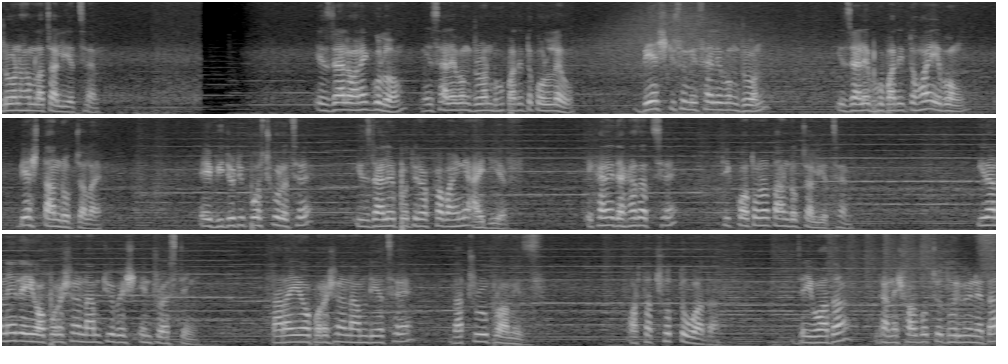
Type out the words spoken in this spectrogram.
ড্রোন হামলা চালিয়েছে। ইসরায়েল অনেকগুলো মিসাইল এবং ড্রোন ভূপাতিত করলেও বেশ কিছু মিসাইল এবং ড্রোন ইসরায়েলে ভূপাতিত হয় এবং বেশ তাণ্ডব চালায়। এই ভিডিওটি পোস্ট করেছে ইসরায়েলের প্রতিরক্ষা বাহিনী আইডিএফ। এখানে দেখা যাচ্ছে ঠিক কতটা তাণ্ডব চালিয়েছেন। ইরানের এই অপারেশনের নামটিও বেশ ইন্টারেস্টিং তারা এই অপারেশনের নাম দিয়েছে দ্য ট্রু প্রমিস অর্থাৎ সত্য ওয়াদা। যেই ওয়াদা ইরানের সর্বোচ্চ ধর্মীয় নেতা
